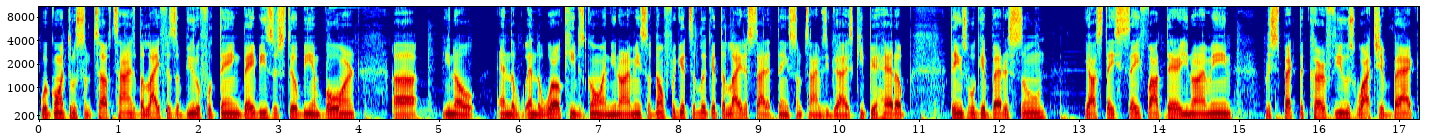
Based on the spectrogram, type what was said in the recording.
we're going through some tough times, but life is a beautiful thing. Babies are still being born. Uh, you know, and the and the world keeps going. You know what I mean? So don't forget to look at the lighter side of things sometimes, you guys. Keep your head up. Things will get better soon. Y'all stay safe out there, you know what I mean? Respect the curfews, watch your back.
